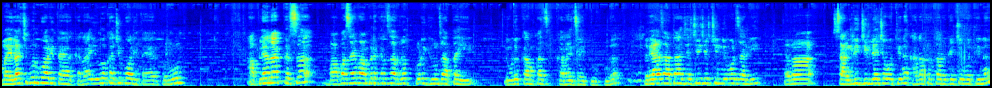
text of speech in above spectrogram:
महिलाची पण बॉडी तयार करा युवकाची बॉडी तयार करून आपल्याला कसं बाबासाहेब आंबेडकरचा रथ पुढे घेऊन जाता येईल एवढं कामकाज करायचं आहे पुढं. तरी आज आता ज्याची ज्याची निवड झाली त्यांना सांगली जिल्ह्याच्या वतीनं खानापूर तालुक्याच्या वतीनं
